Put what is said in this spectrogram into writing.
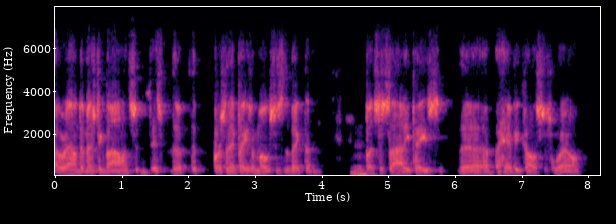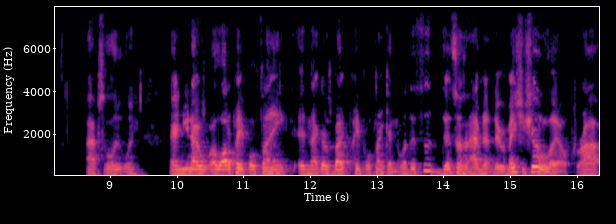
around domestic violence is the the person that pays the most is the victim, mm. but society pays the, a heavy cost as well. Absolutely. And you know, a lot of people think, and that goes back to people thinking, well, this is this doesn't have nothing to do with me. She should have left, right?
